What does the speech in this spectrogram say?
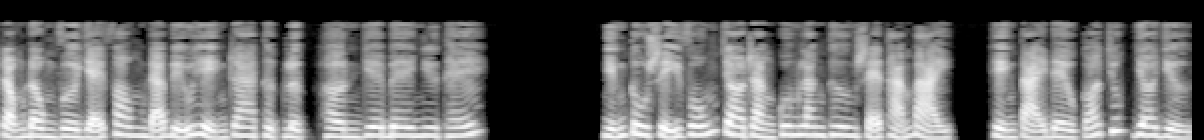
Trọng Đồng vừa giải phong đã biểu hiện ra thực lực hờn GB như thế. Những tu sĩ vốn cho rằng quân lăng thương sẽ thảm bại, hiện tại đều có chút do dự.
